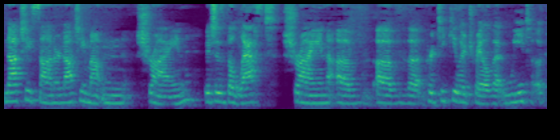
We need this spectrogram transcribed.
Nachi-san or Nachi Mountain Shrine, which is the last shrine of, of the particular trail that we took.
